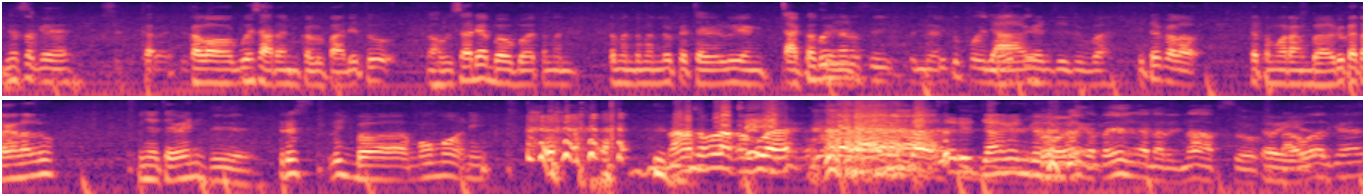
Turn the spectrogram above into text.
Nyesek ya. Ka- kalau gue saran ke lu pada tuh nggak usah deh bawa-bawa teman teman-teman lu ke cewek lu yang cakep Bener ya. sih. Bener. Itu poin jangan sih sumpah itu kalau ketemu orang baru katakanlah lu punya cewek nih ya. Iya. terus lu bawa momo nih Langsung lah ke gua. jangan jangan Soalnya katanya nggak nafsu. Oh, iya. Ketahuan kan.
